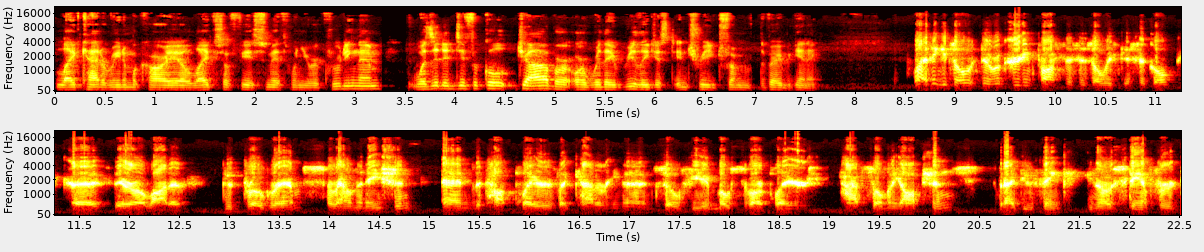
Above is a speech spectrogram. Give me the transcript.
like Catarina Macario, like Sophia Smith when you're recruiting them? Was it a difficult job, or, or were they really just intrigued from the very beginning? Well, I think it's the recruiting process is always difficult because there are a lot of good programs around the nation, and the top players like Catarina and Sophie, and most of our players have so many options. But I do think you know Stanford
